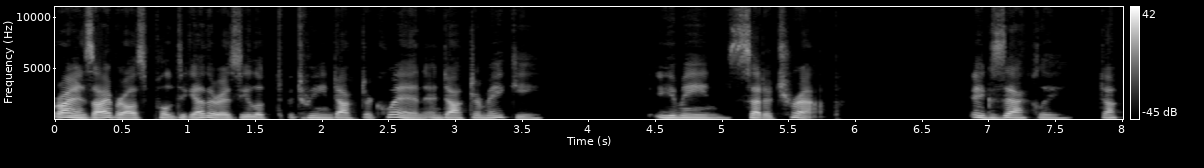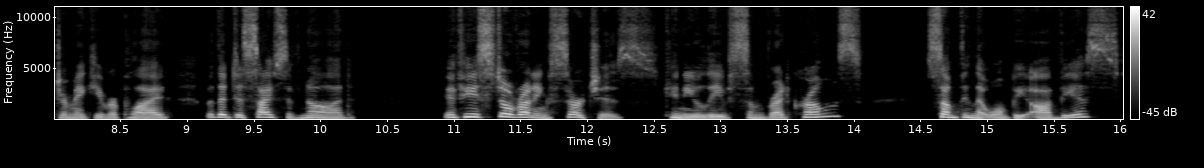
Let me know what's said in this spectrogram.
Brian's eyebrows pulled together as he looked between Dr. Quinn and Dr. Makey. You mean set a trap? Exactly, Dr. Makey replied with a decisive nod. If he's still running searches, can you leave some breadcrumbs? Something that won't be obvious?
